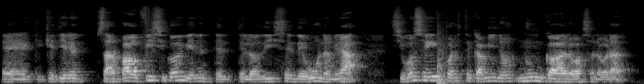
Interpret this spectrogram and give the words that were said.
eh, que, que, tiene zarpado físico y viene y te, te lo dice de una, mirá, si vos seguís por este camino, nunca lo vas a lograr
